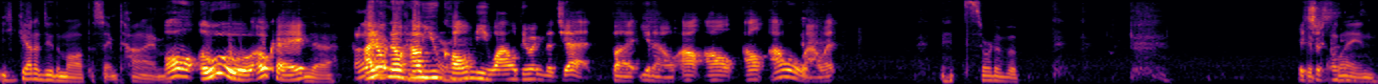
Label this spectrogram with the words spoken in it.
You got to do them all at the same time. Oh, ooh, okay. Yeah. I don't know how you call me while doing the jet, but you know, I'll I'll I'll, I'll allow it. It's sort of a It's it's just plane.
